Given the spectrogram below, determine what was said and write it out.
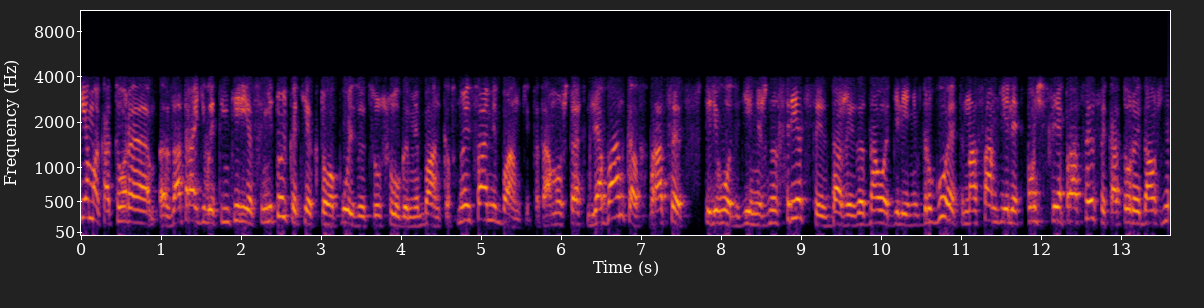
тема, которая затрагивает интересы не только тех, кто пользуется услугами банков, но и сами банки, потому что для банков процесс перевода денежных средств даже из одного отделения в другое – это на самом деле в том числе процессы, которые должны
